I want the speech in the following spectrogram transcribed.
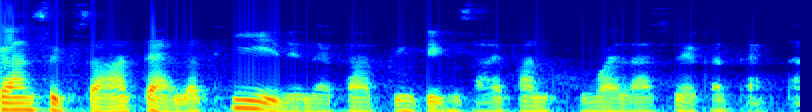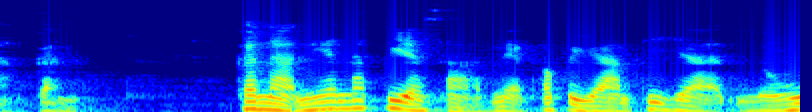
การศึกษาแต่ละที่เนี่ยนะครับจริงๆ สายพันธุ์ของไวรัสเนี่ยก็แตกต่างกัน ขณะนี้นักวิทยาศาสตร์เนี่ยเขาพยายามที่จะรู้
